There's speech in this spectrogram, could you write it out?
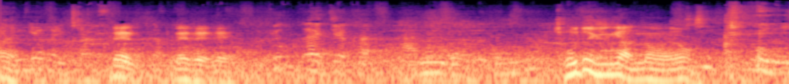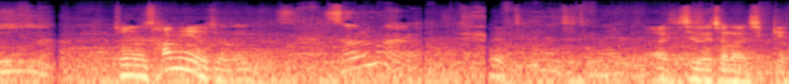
어, 네, 네, 네, 네. 여기까지 가- 가는 거거든요. 저도 6이 안 나와요. 저는 3이에요, 저는. 설마 장난치지 말고. 아, 죄송해요, 전화 안 칠게요.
